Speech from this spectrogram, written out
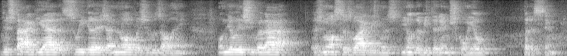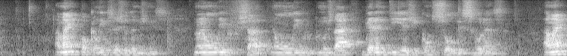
Deus está a guiar a sua igreja à Nova Jerusalém, onde Ele enxugará as nossas lágrimas e onde habitaremos com Ele para sempre. Amém? Apocalipse ajuda-nos nisso. Não é um livro fechado, é um livro que nos dá garantias e consolo e segurança. Amém?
